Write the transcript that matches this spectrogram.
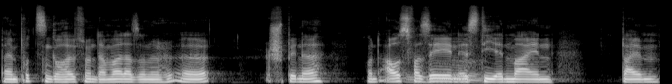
beim Putzen geholfen und dann war da so eine äh, Spinne und aus Versehen ist die in mein, beim,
